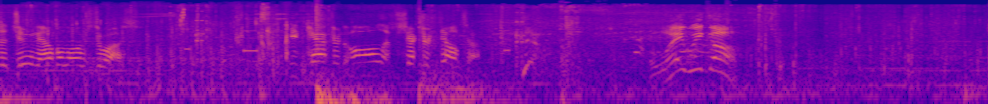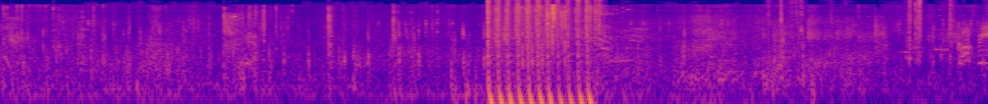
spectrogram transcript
Delta 2 now belongs to us. We've captured all of Sector Delta. Away we go! Copy.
